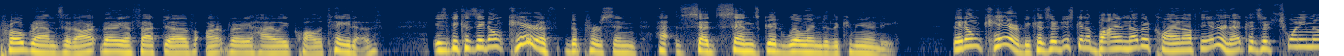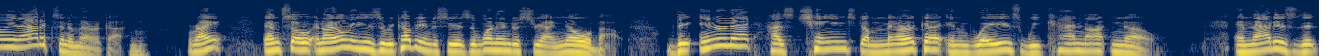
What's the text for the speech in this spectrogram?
programs that aren't very effective, aren't very highly qualitative, is because they don't care if the person ha- said sends goodwill into the community. They don't care because they're just going to buy another client off the internet because there's 20 million addicts in America, hmm. right? And so, and I only use the recovery industry as the one industry I know about. The internet has changed America in ways we cannot know and that is that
